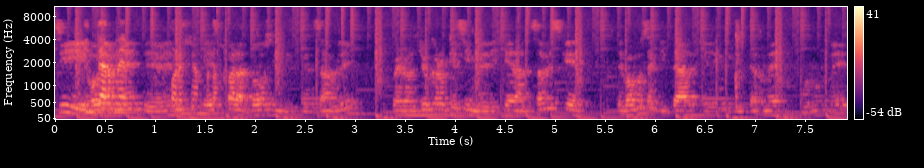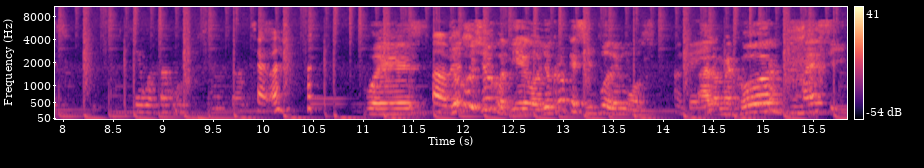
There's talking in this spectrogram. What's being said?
Sí, Internet, obviamente, por es, ejemplo. es para todos indispensable, pero yo creo que si me dijeran, ¿sabes qué? Te vamos a quitar el internet por un mes, sea, Pues yo coincido con Diego, yo creo que sí podemos. A lo mejor, más sí.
